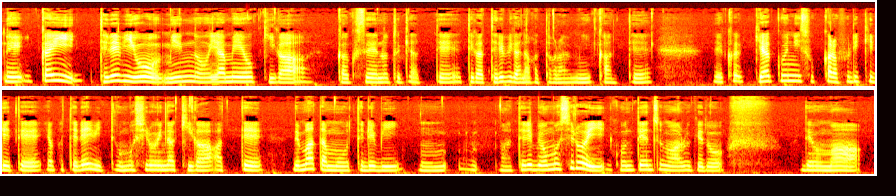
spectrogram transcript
で一回テレビを見るのをやめよう気が学生の時あって。てかテレビがなかったから見かって。で逆にそっから振り切れてやっぱテレビって面白いな気があって。でまたもうテレビもう、まあ、テレビ面白いコンテンツもあるけど。でもまあ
